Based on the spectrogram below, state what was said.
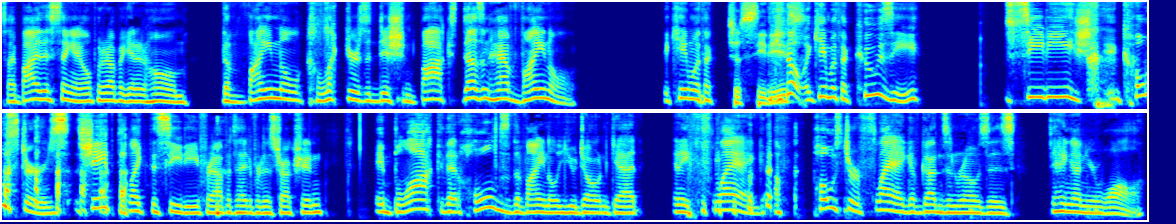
So I buy this thing, I open it up, I get it home. The vinyl collector's edition box doesn't have vinyl. It came with a Just CDs. no, it came with a koozie, CD coasters shaped like the CD for Appetite for Destruction, a block that holds the vinyl you don't get, and a flag, a poster flag of Guns N' Roses to hang on your wall.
